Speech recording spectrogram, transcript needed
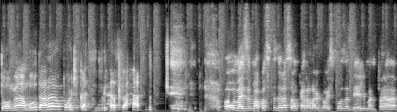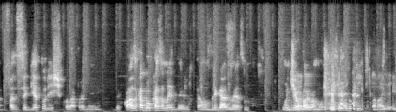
Tomei uma multa lá no aeroporto por causa desse desgraçado. Oh, mas uma consideração, o cara largou a esposa dele, mano, pra fazer ser guia turístico lá pra mim. Quase acabou o casamento dele. Então, obrigado mesmo. Um dia eu pago a multa. Você manda o Pix pra nós aí.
